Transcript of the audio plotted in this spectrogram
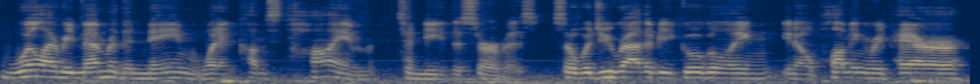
will I remember the name when it comes time to need the service? So would you rather be Googling, you know, plumbing repair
